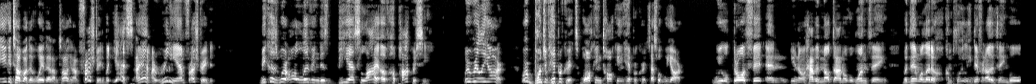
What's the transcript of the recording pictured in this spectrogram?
you can tell by the way that I'm talking, I'm frustrated. But yes, I am. I really am frustrated. Because we're all living this BS lie of hypocrisy. We really are. We're a bunch of hypocrites, walking, talking hypocrites. That's what we are. We'll throw a fit and, you know, have a meltdown over one thing, but then we'll let a completely different other thing go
